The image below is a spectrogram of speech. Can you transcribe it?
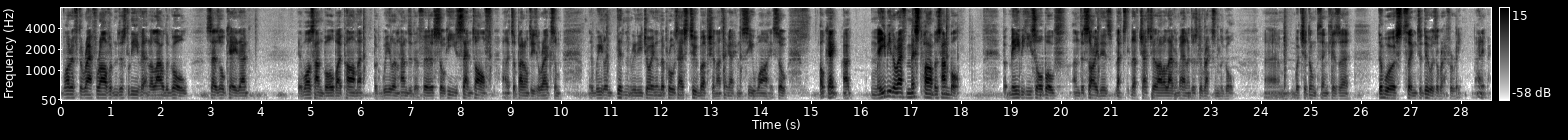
what if the ref, rather than just leave it and allow the goal, says, okay then. It was handball by Palmer, but Whelan handed it first, so he's sent off, and it's a penalty to Wrexham. Whelan didn't really join in the protest too much, and I think I can see why. So, okay, I, maybe the ref missed Palmer's handball, but maybe he saw both and decided let's let Chesterfield have eleven men and just give Wrexham the goal, um, which I don't think is a the worst thing to do as a referee. Anyway.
